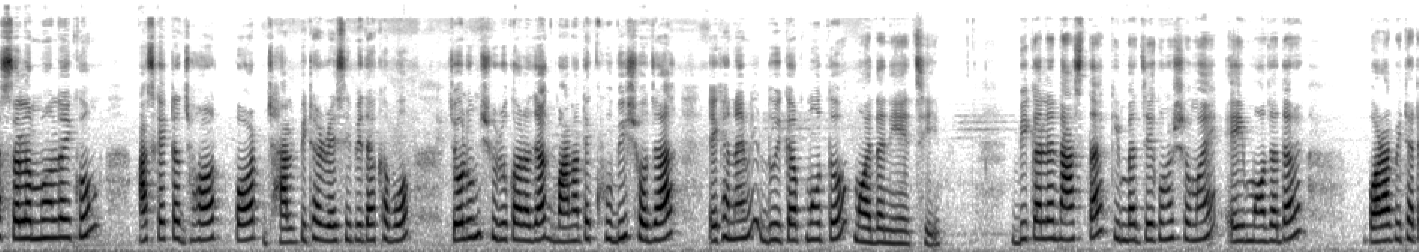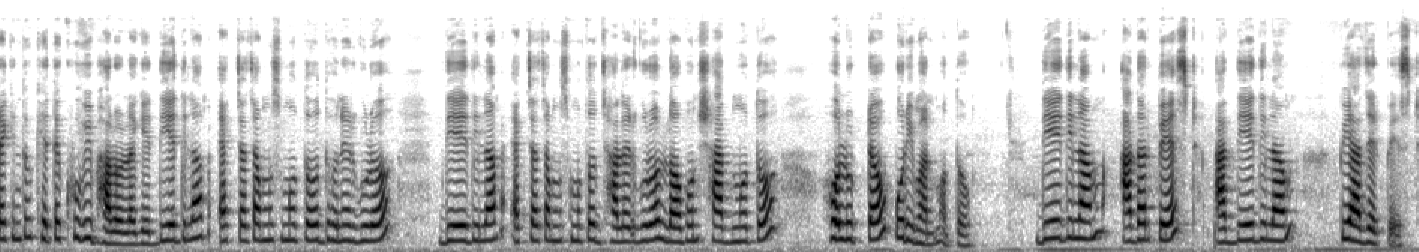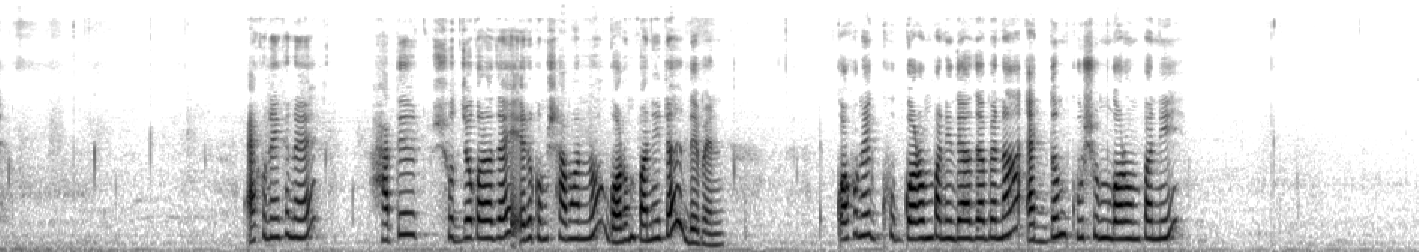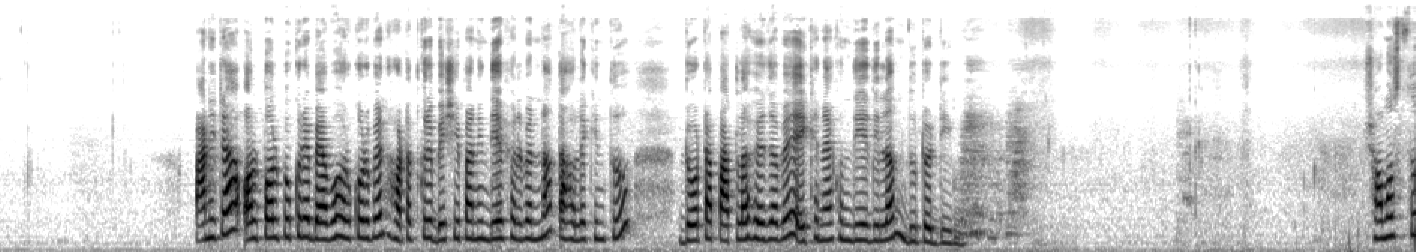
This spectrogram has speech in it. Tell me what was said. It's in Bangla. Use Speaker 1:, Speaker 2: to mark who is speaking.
Speaker 1: আসসালামু আলাইকুম। আজকে একটা ঝটপট ঝাল পিঠার রেসিপি দেখাবো। চলুন শুরু করা যাক। বানাতে খুবই সোজা। এখানে আমি দুই কাপ মতো ময়দা নিয়েছি। বিকালে নাস্তা কিংবা যে কোনো সময় এই মজাদার বড়া পিঠাটা কিন্তু খেতে খুবই ভালো লাগে। দিয়ে দিলাম এক চা চামচ মতো ধনের গুঁড়ো। দিয়ে দিলাম এক চা চামচ মতো ঝালের গুঁড়ো, লবণ স্বাদ মতো, হলুদটাও পরিমাণ মতো। দিয়ে দিলাম আদার পেস্ট আর দিয়ে দিলাম পেঁয়াজের পেস্ট। এখন এখানে হাতে সহ্য করা যায় এরকম সামান্য গরম পানিটা দেবেন। কখনোই খুব গরম পানি দেওয়া যাবে না, একদম কুসুম গরম পানি। পানিটা অল্প অল্প করে ব্যবহার করবেন, হঠাৎ করে বেশি পানি দিয়ে ফেলবেন না, তাহলে কিন্তু ডোটা পাতলা হয়ে যাবে। এখানে এখন দিয়ে দিলাম দুটো ডিম। সমস্ত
